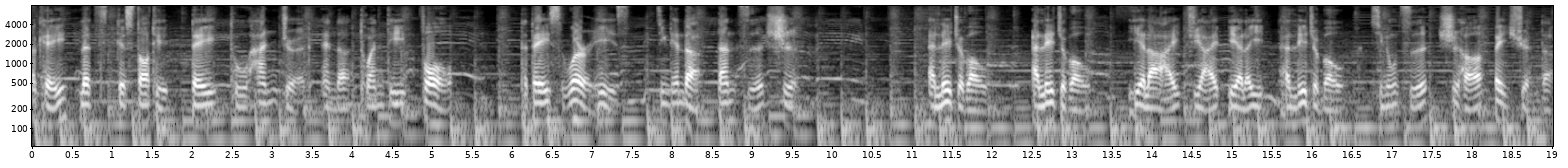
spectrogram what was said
Okay, let's get started. Day 224. Today's word is 今天的单词是 eligible, eligible. e l i g i b l e eligible 形容词，适合备选的。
